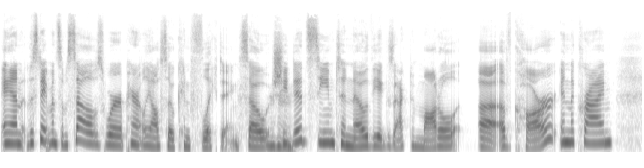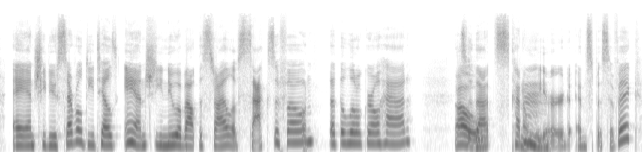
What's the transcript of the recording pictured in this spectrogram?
And the statements themselves were apparently also conflicting. So she Mhm. did seem to know the exact model uh, of car in the crime. And she knew several details. And she knew about the style of saxophone that the little girl had. Oh, so that's kind of hmm. weird and specific.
